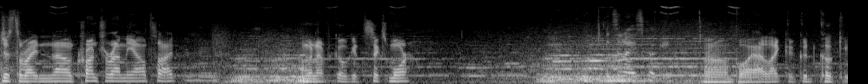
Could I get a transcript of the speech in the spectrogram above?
Just the right now crunch around the outside. Mm-hmm. I'm gonna have to go get six more. It's a nice cookie. Oh boy, I like a good cookie.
